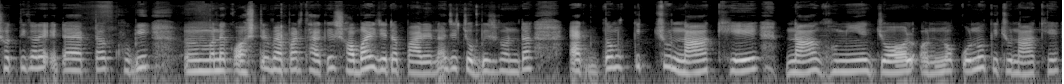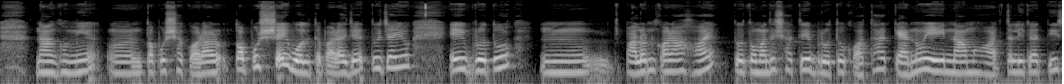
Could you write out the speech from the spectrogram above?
সত্যিকারে এটা একটা খুবই মানে কষ্টের ব্যাপার থাকে। সবাই যেটা পারে না যে চব্বিশ ঘণ্টা একদম কিচ্ছু না খেয়ে, না ঘুমিয়ে জল, অন্য কোনো কিছু না খেয়ে, না ঘুমিয়ে তপস্যা করার, তপস্যাই বলতে পারা যায়। তো যাই হোক, এই ব্রত পালন করা হয়। তো তোমাদের সাথে ব্রত কথা, কেন এই নাম হরতালিকা তিস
